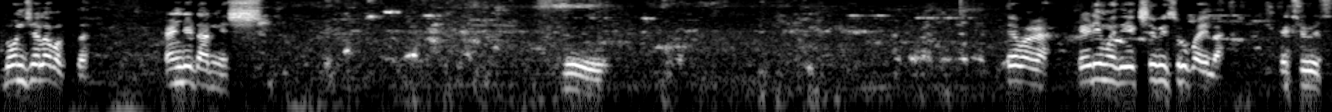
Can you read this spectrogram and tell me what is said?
दोनशेला फक्त अँटी टार्निश हे बघा एडी मध्ये एकशे वीस रुपयाला. एकशे वीस.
